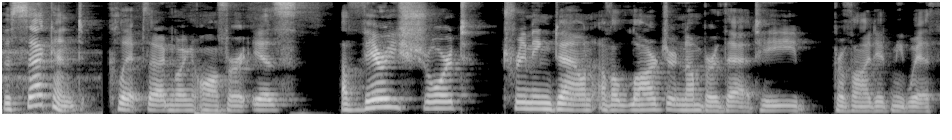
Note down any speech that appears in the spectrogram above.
The second clip that I'm going to offer is a very short trimming down of a larger number that he provided me with.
